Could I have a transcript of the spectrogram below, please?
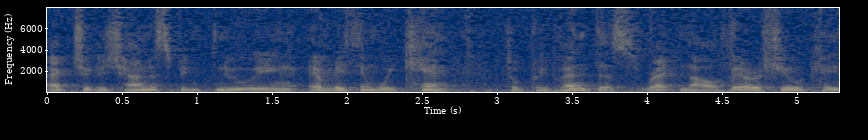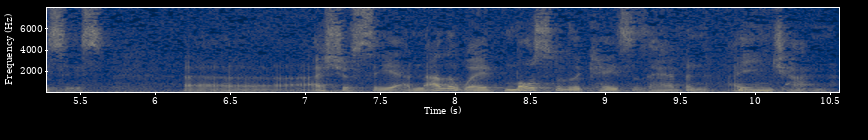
Actually, China's been doing everything we can to prevent this. Right now, very few cases. Uh, I should say another way, most of the cases happen in China.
